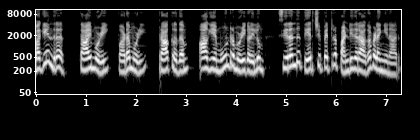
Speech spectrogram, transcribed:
மகேந்திரர் தாய்மொழி வடமொழி பிராகிருதம் ஆகிய மூன்று மொழிகளிலும் சிறந்து தேர்ச்சி பெற்ற பண்டிதராக விளங்கினார்.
